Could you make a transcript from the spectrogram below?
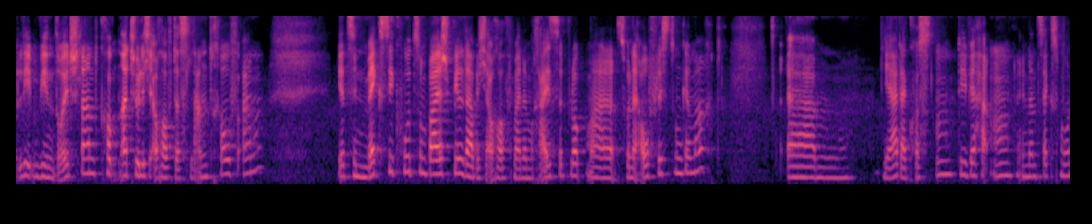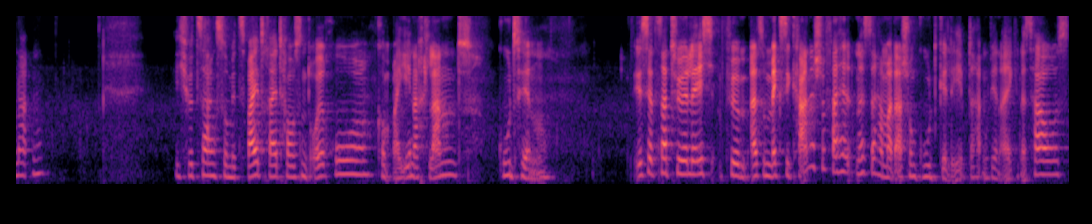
Leben wie in Deutschland. Kommt natürlich auch auf das Land drauf an. Jetzt in Mexiko zum Beispiel, da habe ich auch auf meinem Reiseblog mal so eine Auflistung gemacht. Ähm, ja, der Kosten, die wir hatten in den sechs Monaten. Ich würde sagen, so mit 2.000, 3.000 Euro kommt man je nach Land gut hin. Ist jetzt natürlich für also mexikanische Verhältnisse haben wir da schon gut gelebt. Da hatten wir ein eigenes Haus,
